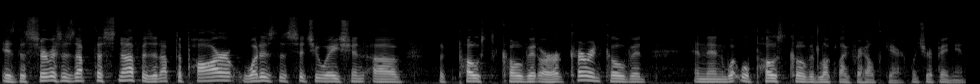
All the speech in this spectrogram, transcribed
Is the services up to snuff? Is it up to par? What is the situation of the post-COVID or current COVID and then what will post-COVID look like for healthcare? What's your opinion?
